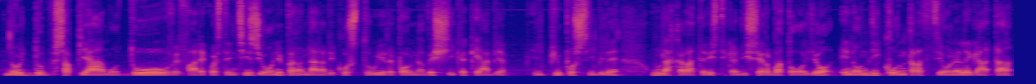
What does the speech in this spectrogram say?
noi do- sappiamo dove fare queste incisioni per andare a ricostruire poi una vescica che abbia il più possibile una caratteristica di serbatoio e non di contrazione legata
